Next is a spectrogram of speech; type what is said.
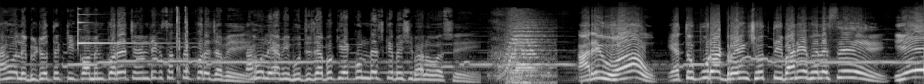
তাহলে ভিডিওতে একটি কমেন্ট করে চ্যানেলটিকে সাবস্ক্রাইব করে যাবে। তাহলে আমি বুঝে যাব কে কোন দেশকে বেশি ভালোবাসে। আরে ওয়াও, এত পুরা ড্রয়িং সত্যি বানিয়ে ফেলেছে। ইয়ে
